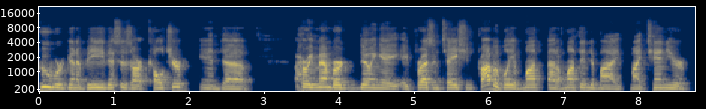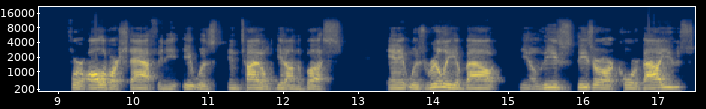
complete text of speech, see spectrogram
who we're going to be. This is our culture, and uh, I remember doing a, a presentation probably a month about a month into my my tenure for all of our staff, and it, it was entitled "Get on the Bus," and it was really about you know these these are our core values.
